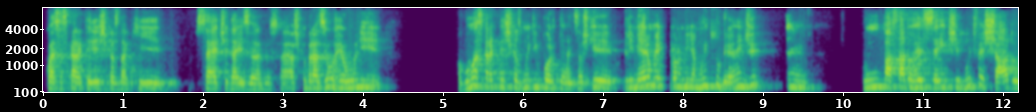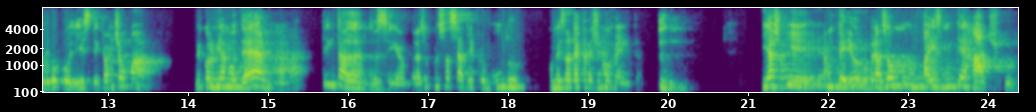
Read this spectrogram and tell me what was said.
com essas características daqui 7, 10 anos. Né? Acho que o Brasil reúne algumas características muito importantes. Acho que, primeiro, uma economia muito grande, um passado recente muito fechado, oligopolista. Então, a gente é uma, uma economia moderna há 30 anos. Assim, o Brasil começou a se abrir para o mundo no começo da década de 90. E acho que é um período, o Brasil é um, é país muito errático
